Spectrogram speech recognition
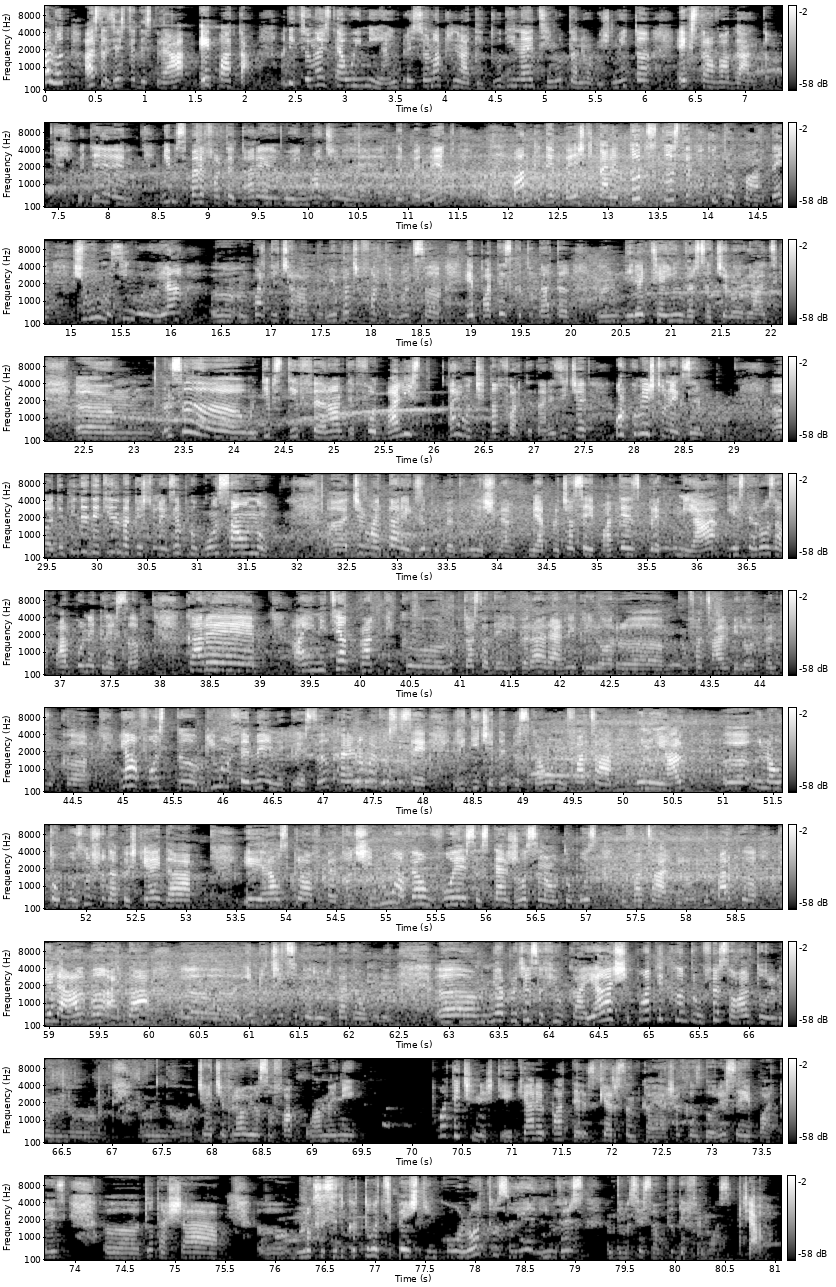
Salut! Astăzi este despre a epata. În dicționar este a uimi, a impresiona prin atitudine ținută neobișnuită, extravagantă. Uite, mie mi se pare foarte tare o imagine de pe net, un banc de pești care toți, toți te duc într-o parte și unul singur o ia uh, în partea cealaltă. Mie îmi place foarte mult să epatez câteodată în direcția inversă celorlalți. Um, însă, un tip Steve Ferrante, fotbalist, are un citat foarte tare. Zice, oricum ești un exemplu. Uh, depinde de tine dacă ești un exemplu bun sau nu. Uh, cel mai tare exemplu pentru mine și mi-ar, mi-ar plăcea să epatez precum ea este Rosa Parco Negresă, care a inițiat practic uh, lupta asta de eliberare a negrilor în fața albilor, pentru că ea a fost prima femeie negresă care nu a mai vrut să se ridice de pe scaun în fața unui alb în autobuz. Nu știu dacă știai, dar ei erau sclavi pe atunci și nu aveau voie să stea jos în autobuz în fața albilor. De parcă pielea albă ar da uh, implicit superioritatea omului. Uh, mi-ar plăcea să fiu ca ea și poate că într-un fel sau altul în, în ceea ce vreau eu să fac cu oamenii, poate cine știe, chiar epatez, chiar sunt ca ea, așa că îți doresc să epatezi, uh, tot așa, uh, în loc să se ducă toți pești încolo, tu să iei invers într-un sens atât de frumos. Ceau!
